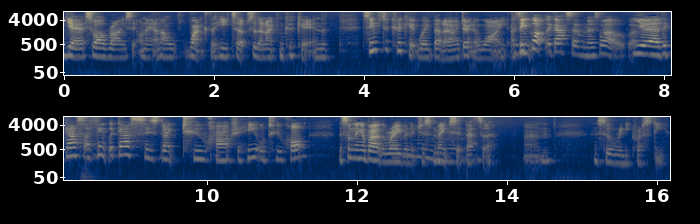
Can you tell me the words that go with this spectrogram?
Yeah, so I'll rise it on it and I'll whack the heat up so then I can cook it. And the, it seems to cook it way better. I don't know why. I think you've got the gas oven as well. But yeah, the gas. I think the gas is like too harsh a heat or too hot. There's something about the Rayburn; it just makes it better, um, and still really crusty.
